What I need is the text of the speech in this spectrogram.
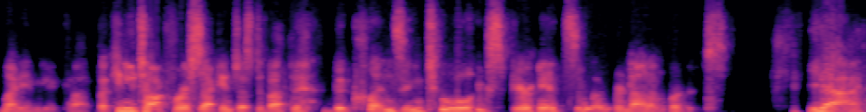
might even get cut. But can you talk for a second just about the, the cleansing tool experience and whether or not it works? Yeah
